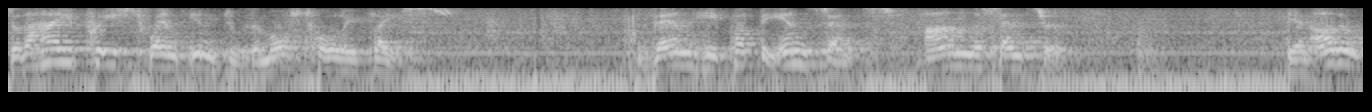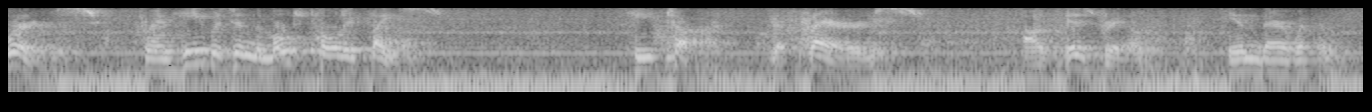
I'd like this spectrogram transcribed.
So the high priest went into the most holy place. Then he put the incense on the censer. In other words, when he was in the most holy place, he took the prayers of Israel in there with him.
